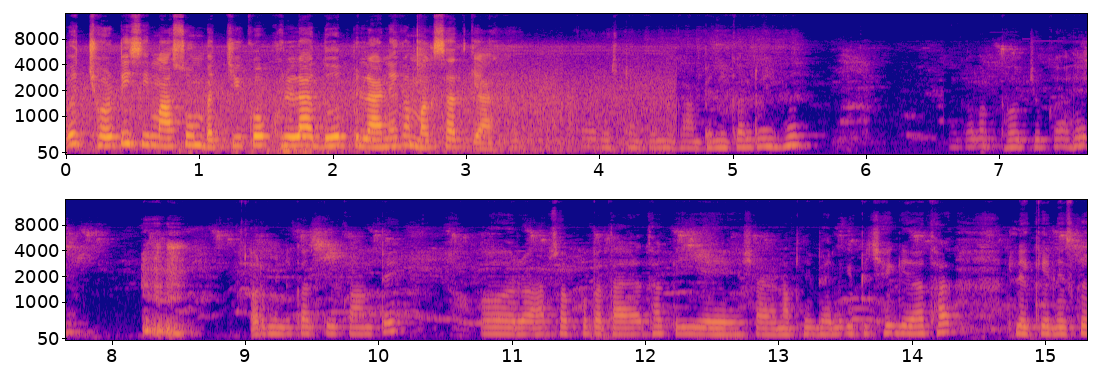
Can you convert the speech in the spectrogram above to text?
वो छोटी सी मासूम बच्ची को खुला दूध पिलाने का मकसद क्या है? और इस टाइम मैं काम पे निकल रही हूँ। वक्त हो चुका है। और मैं निकलती हूँ काम पे। और आप सबको बताया था कि ये शायद अपनी बहन के पीछे गया था, लेकिन इसको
